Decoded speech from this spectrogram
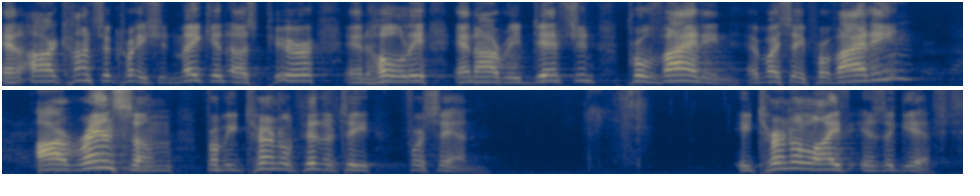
and our consecration, making us pure and holy, and our redemption, providing, everybody say, providing our ransom from eternal penalty for sin. Eternal life is a gift.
